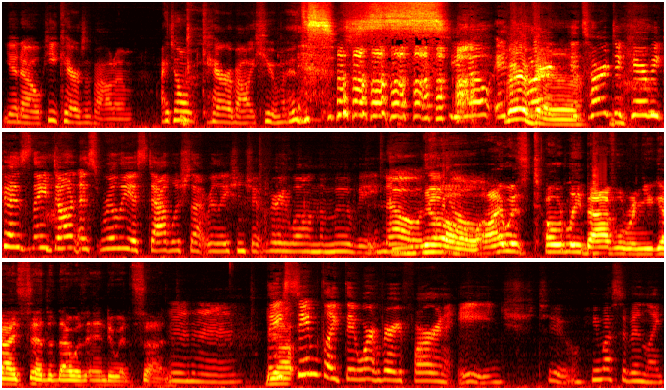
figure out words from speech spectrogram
you know, he cares about him. I don't care about humans. You know, it's They're hard. there. It's hard to care because they don't as really establish that relationship very well in the movie. no, they no, don't. I was totally baffled when you guys said that that was Anduin's son. hmm They Yeah. seemed like they weren't very far in age too. He must have been like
